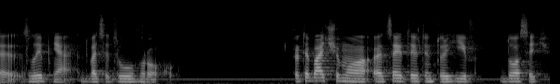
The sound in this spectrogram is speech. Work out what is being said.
е, з липня 2022 року. Проте бачимо, е, цей тиждень торгів досить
